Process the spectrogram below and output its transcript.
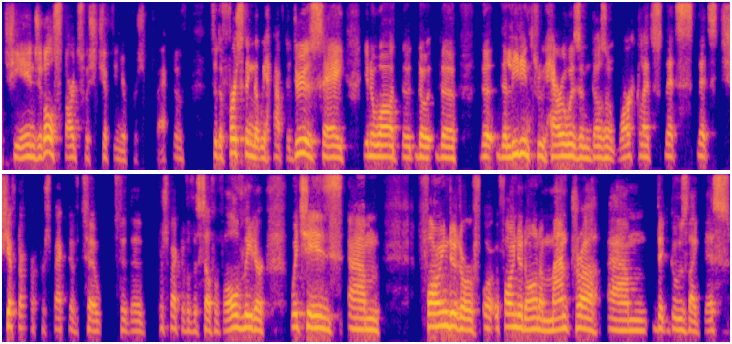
change. It all starts with shifting your perspective. So the first thing that we have to do is say, you know what, the the the the, the leading through heroism doesn't work. Let's let's let's shift our perspective to to the perspective of the self-evolved leader, which is um, founded or, or founded on a mantra um, that goes like this:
